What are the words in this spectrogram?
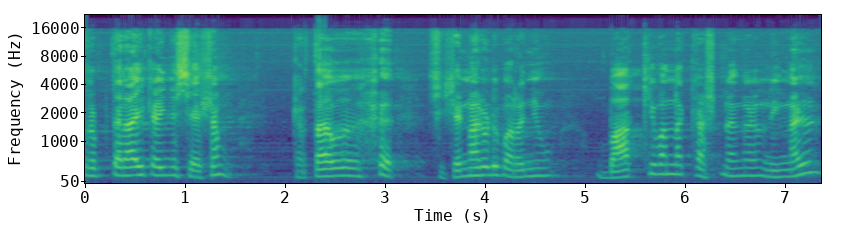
തൃപ്തരായി കഴിഞ്ഞ ശേഷം കർത്താവ് ശിഷ്യന്മാരോട് പറഞ്ഞു ബാക്കി വന്ന കഷ്ണങ്ങൾ നിങ്ങൾ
